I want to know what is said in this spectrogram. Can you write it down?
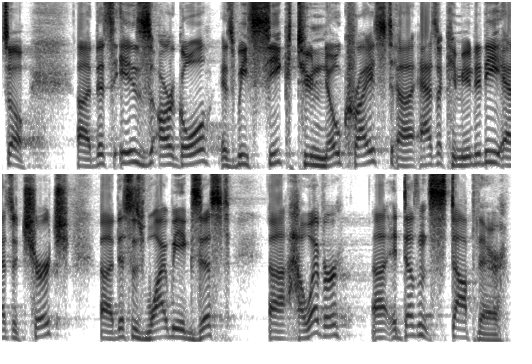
So, uh, this is our goal as we seek to know Christ uh, as a community, as a church. Uh, this is why we exist. Uh, however, it doesn't stop there.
